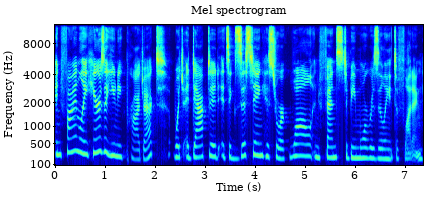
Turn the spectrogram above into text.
And finally, here's a unique project which adapted its existing historic wall and fence to be more resilient to flooding.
